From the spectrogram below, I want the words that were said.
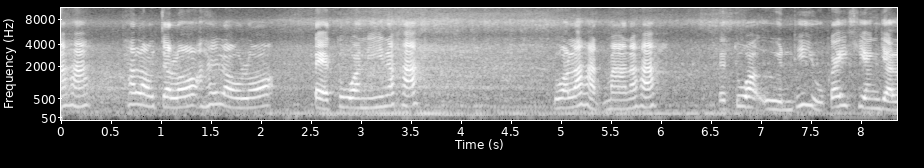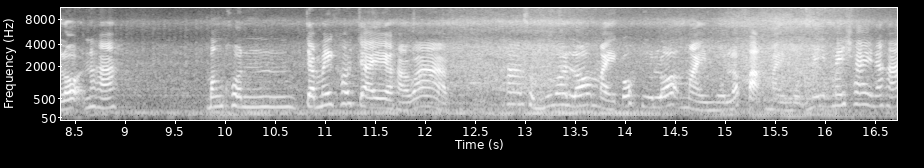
นะคะ ถ้าเราจะเลาะให้เราเลาะแต่ตัวนี้นะคะ ตัวรหัสมานะคะ แต่ตัวอื่นที่อยู่ใกล้เคียงอย่าเลาะนะคะ บางคนจะไม่เข้าใจอะค่ะว่า ถ้าสมมติว่าเลาะใหม่ก็คือเลาะใหม่หมดแล้วปักใหม่หมดไม่ไม่ใช่นะคะ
